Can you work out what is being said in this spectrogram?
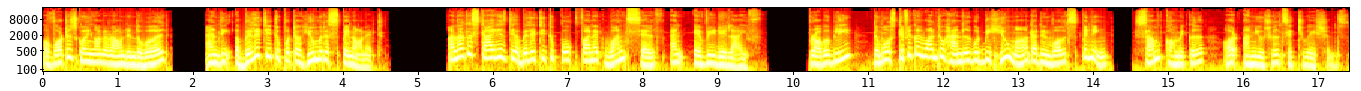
of what is going on around in the world and the ability to put a humorous spin on it. Another style is the ability to poke fun at oneself and everyday life. Probably the most difficult one to handle would be humor that involves spinning some comical or unusual situations.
